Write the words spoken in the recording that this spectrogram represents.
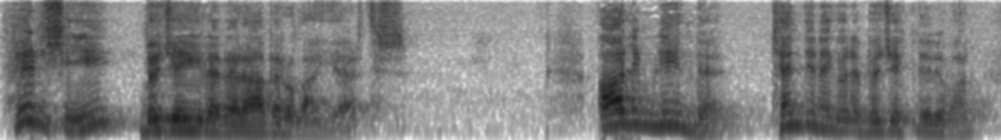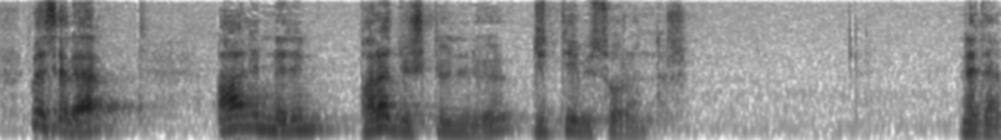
her şeyi böceğiyle beraber olan yerdir. Alimliğin de kendine göre böcekleri var. Mesela alimlerin para düşkünlüğü ciddi bir sorundur. Neden?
